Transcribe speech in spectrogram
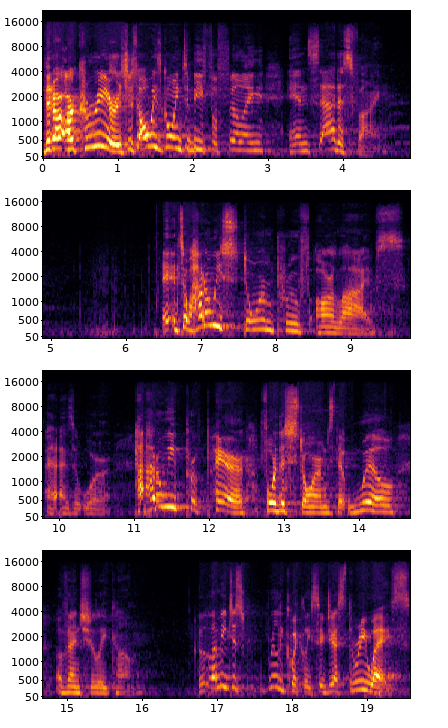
that our, our career is just always going to be fulfilling and satisfying. And so, how do we storm-proof our lives, as it were? How, how do we prepare for the storms that will eventually come? Let me just really quickly suggest three ways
